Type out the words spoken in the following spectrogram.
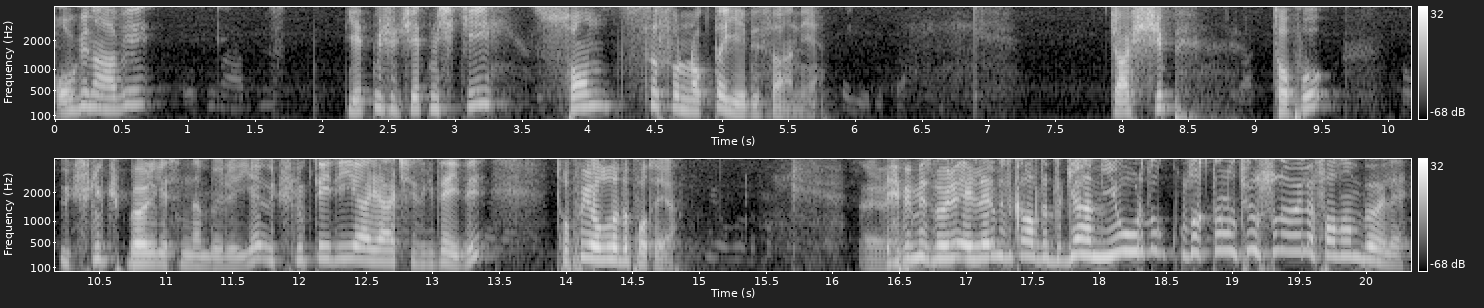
o gün abi 73-72 son 0.7 saniye. Josh Ship topu üçlük bölgesinden böyle ya üçlükteydi ya ayağı çizgideydi. Topu yolladı potaya. Evet. Hepimiz böyle ellerimizi kaldırdık. Ya niye orada uzaktan atıyorsun öyle falan böyle.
